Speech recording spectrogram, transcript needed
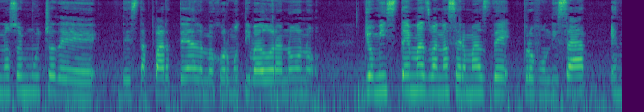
no soy mucho de, de esta parte a lo mejor motivadora, no, no. Yo mis temas van a ser más de profundizar en,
